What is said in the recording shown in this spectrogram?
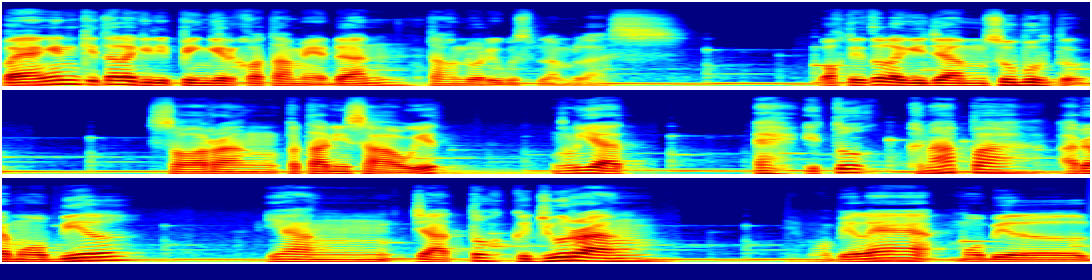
Bayangin kita lagi di pinggir kota Medan tahun 2019. Waktu itu lagi jam subuh tuh. Seorang petani sawit ngeliat, eh itu kenapa ada mobil yang jatuh ke jurang? Mobilnya mobil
